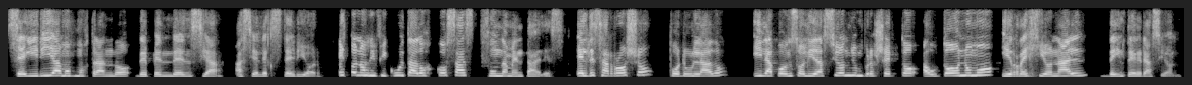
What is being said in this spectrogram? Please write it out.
seguiríamos mostrando dependencia hacia el exterior. Esto nos dificulta dos cosas fundamentales. El desarrollo, por un lado, y la consolidación de un proyecto autónomo y regional de integración.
